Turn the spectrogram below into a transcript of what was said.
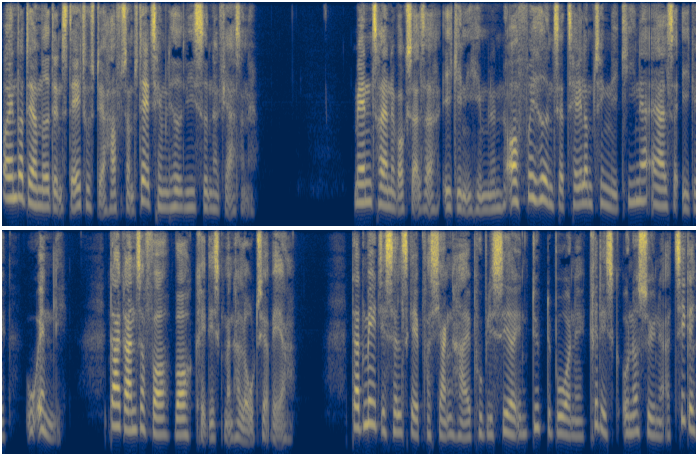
og ændrer dermed den status, det har haft som statshemmelighed lige siden 70'erne. Men træerne vokser altså ikke ind i himlen, og friheden til at tale om tingene i Kina er altså ikke uendelig. Der er grænser for, hvor kritisk man har lov til at være da et medieselskab fra Shanghai publicerer en dybdeborende, kritisk undersøgende artikel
